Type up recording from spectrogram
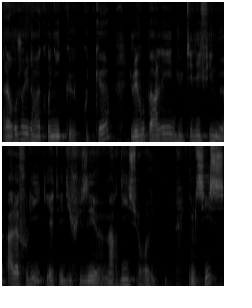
Alors aujourd'hui dans ma chronique euh, coup de cœur, je vais vous parler du téléfilm À la folie qui a été diffusé euh, mardi sur euh, M6.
